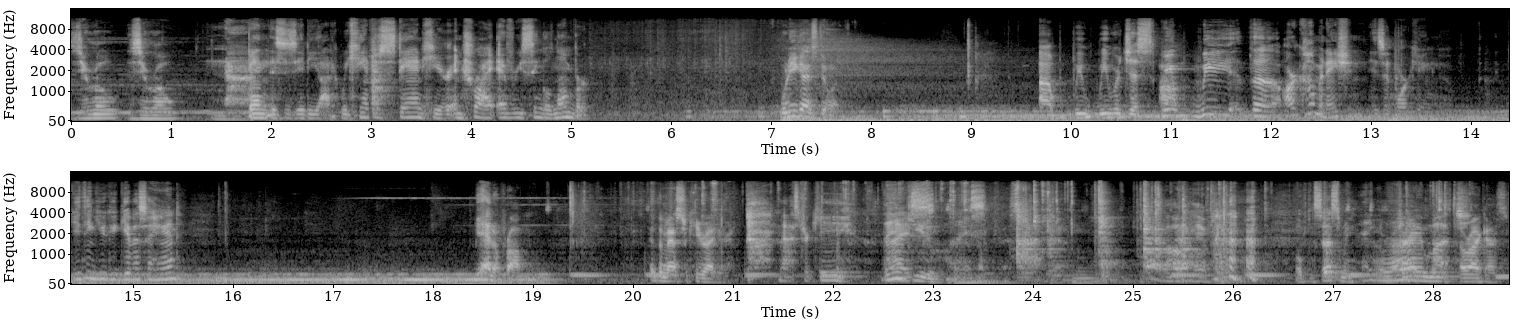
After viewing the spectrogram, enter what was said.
Zero, zero, nine. Ben, this is idiotic. We can't just stand here and try every single number. What are you guys doing? Uh, we, we were just, um, we, we, the, our combination isn't working. Do you think you could give us a hand? Yeah, no problem. Get the master key right here. Master key. Thank Nice. you. Nice. Open sesame. Thank you very much. All right, guys.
